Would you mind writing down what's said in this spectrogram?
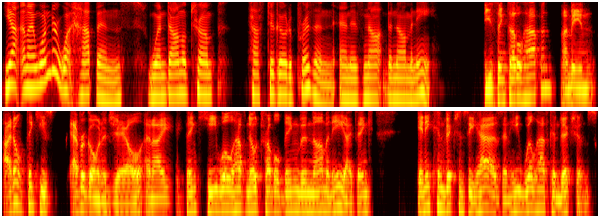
Yeah, and I wonder what happens when Donald Trump has to go to prison and is not the nominee. Do you think that'll happen? I mean, I don't think he's ever going to jail, and I think he will have no trouble being the nominee. I think any convictions he has, and he will have convictions,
